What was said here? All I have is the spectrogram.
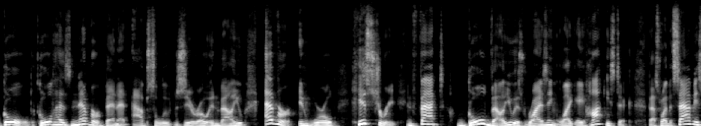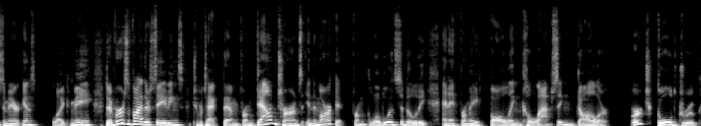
gold. Gold has never been at absolute zero in value ever in world history. In fact, gold value is rising like a hockey stick. That's why the savviest Americans, like me, diversify their savings to protect them from downturns in the market, from global instability, and from a falling, collapsing dollar. Birch Gold Group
